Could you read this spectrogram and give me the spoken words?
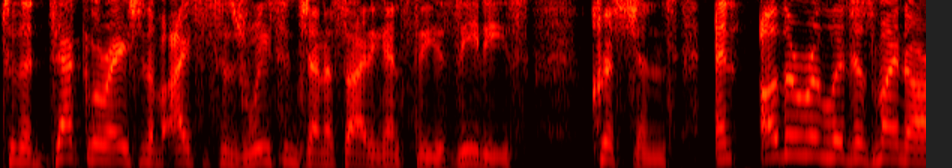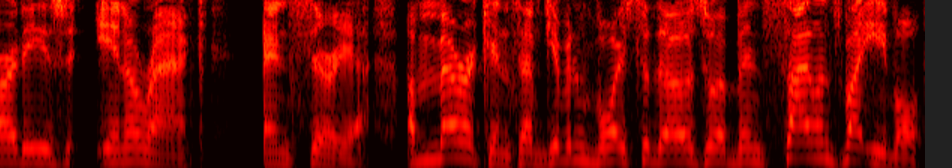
to the declaration of ISIS's recent genocide against the Yazidis, Christians, and other religious minorities in Iraq and Syria. Americans have given voice to those who have been silenced by evil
